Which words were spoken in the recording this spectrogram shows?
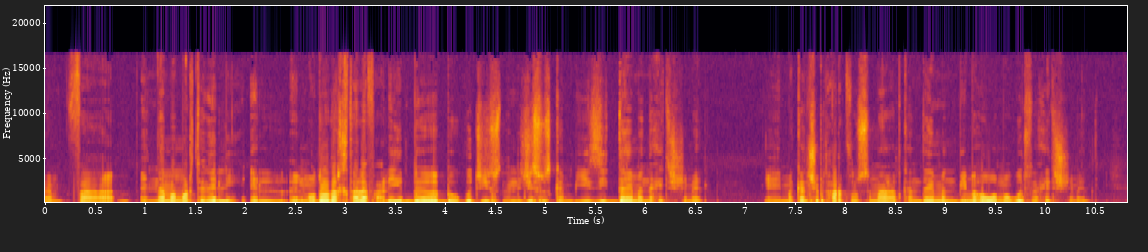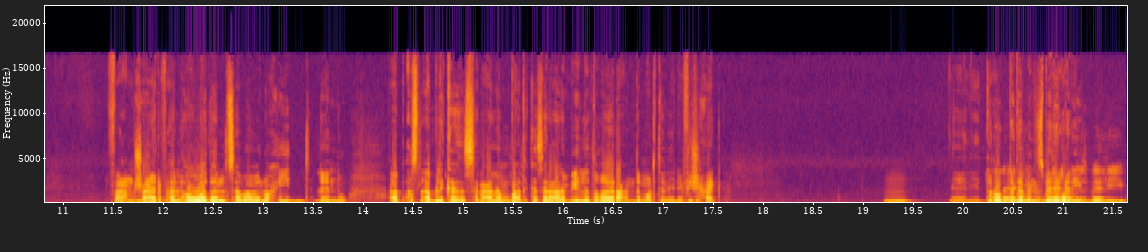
فاهم فانما مارتينيلي ال- الموضوع ده اختلف عليه بوجود جيسوس لأن جيسوس كان بيزيد دايما ناحية الشمال يعني ما كانش بيتحرك في نص الملعب كان دايما بيبقى. هو موجود في ناحية الشمال دي فمش. عارف هل هو ده السبب الوحيد لأنه أصل قبل كأس العالم وبعد كأس العالم إيه اللي اتغير عند مارتينيلي مفيش حاجة. يعني ال drop ده يعني بالنسبة لي غريب بالنسبة لي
